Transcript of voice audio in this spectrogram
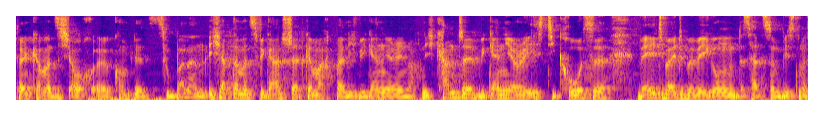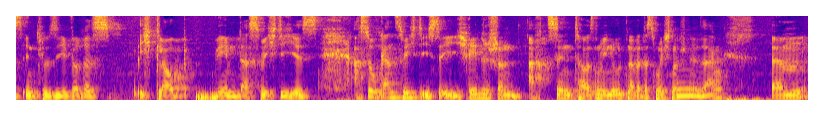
dann kann man sich auch äh, komplett zuballern. Ich habe damals Veganstadt gemacht, weil ich Veganuary noch nicht kannte. Veganuary ist die große weltweite Bewegung, das hat so ein bisschen was Inklusiveres. Ich glaube, wem das wichtig ist. Ach so, ganz wichtig, ich rede schon 18.000 Minuten, aber das muss ich noch mhm. schnell sagen. Ähm,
